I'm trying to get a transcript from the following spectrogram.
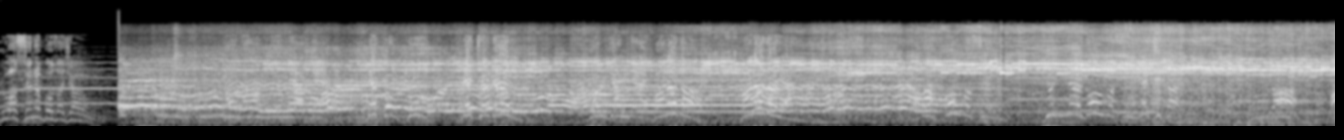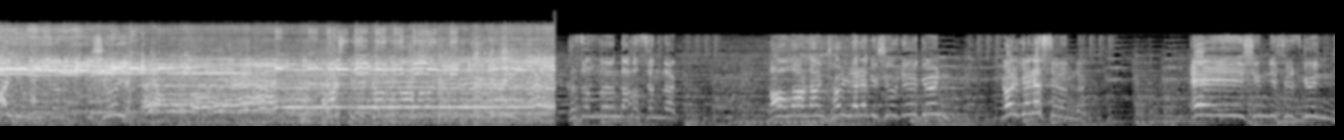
yuvasını bozacağım. Ne korku ne keder. Gölgemde bana da bana da yer. Sabah olmasın, günler dolmasın ne çıkar? Şurada ay yıldızın ışığı yeter. Savaş bizi karlı Kızıllığında ısındık. Dağlardan çöllere düşürdüğü gün gölgene sığındık. Ey şimdi süzgün,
